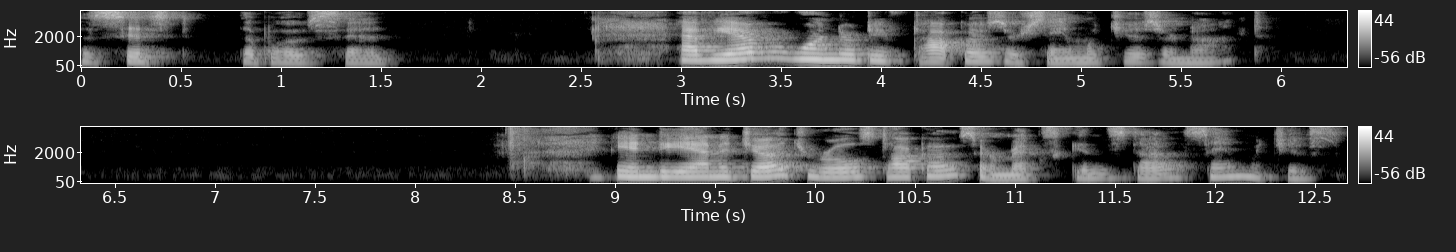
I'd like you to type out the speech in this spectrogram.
assist, the post said. Have you ever wondered if tacos are sandwiches or not? Indiana judge rules tacos are Mexican style sandwiches.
